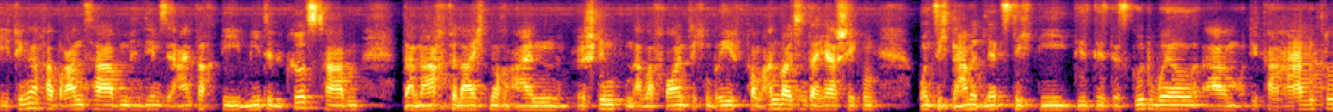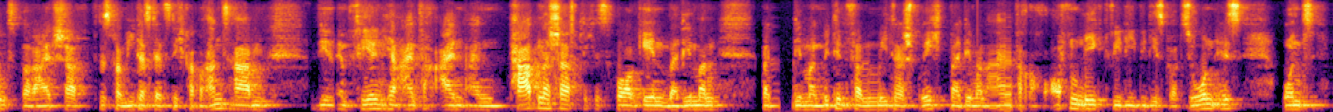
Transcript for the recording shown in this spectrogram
die Finger verbrannt haben, indem sie einfach die Miete gekürzt haben, danach vielleicht noch einen bestimmten, aber freundlichen Brief vom Anwalt hinterher schicken und sich damit letztlich die, die, das Goodwill ähm, und die Verhandlungsbereitschaft des Vermieters letztlich verbrannt haben. Wir empfehlen hier einfach ein, ein partnerschaftliches Vorgehen, bei dem man bei dem man mit dem Vermieter spricht, bei dem man einfach auch offenlegt, wie die, wie die Situation ist und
